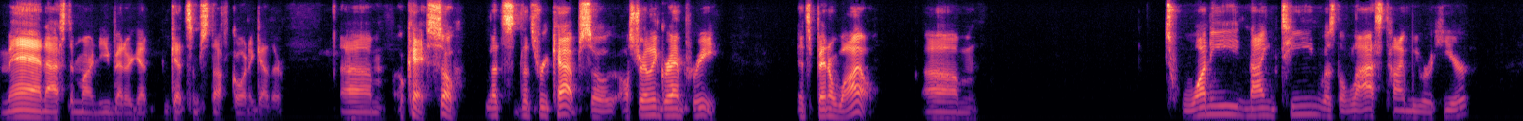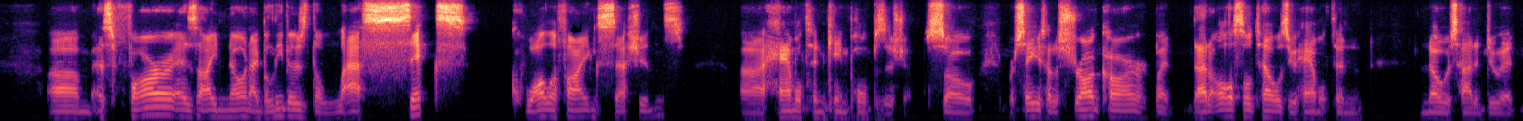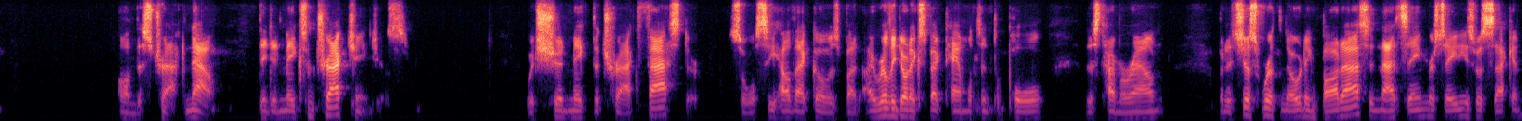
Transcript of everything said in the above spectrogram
man, Aston Martin, you better get get some stuff going together. Um, okay, so let's let's recap. So Australian Grand Prix, it's been a while. Um, 2019 was the last time we were here. Um, as far as I know, and I believe it was the last six qualifying sessions, uh, Hamilton came pole position. So Mercedes had a strong car, but that also tells you Hamilton knows how to do it on this track. Now, they did make some track changes, which should make the track faster. So we'll see how that goes. But I really don't expect Hamilton to pull this time around. But it's just worth noting Bottas in that same Mercedes was second.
